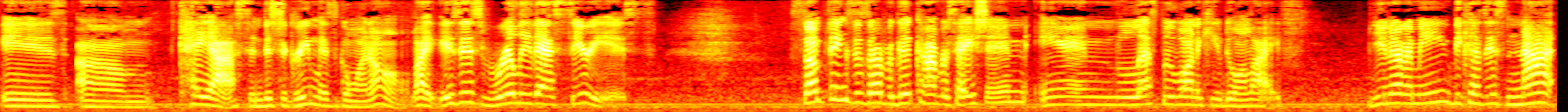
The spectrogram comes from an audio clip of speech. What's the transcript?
is um, chaos and disagreements going on. Like, is this really that serious? Some things deserve a good conversation and let's move on and keep doing life. You know what I mean? Because it's not,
